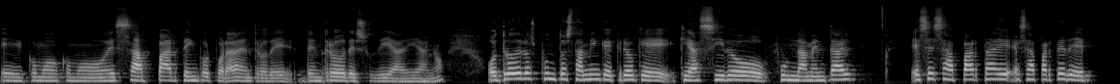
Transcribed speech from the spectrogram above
Eh, como, como, esa parte incorporada dentro de, dentro de su día a día. ¿no? Otro de los puntos también que creo que, que ha sido fundamental es esa parte, esa parte de,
